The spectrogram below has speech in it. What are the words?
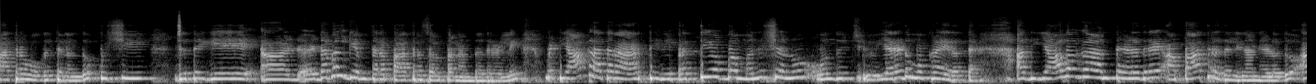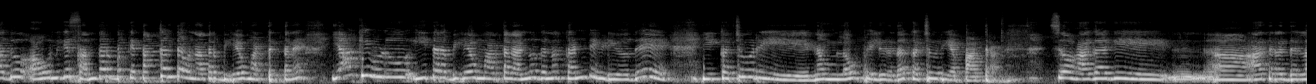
ಪಾತ್ರ ಹೋಗುತ್ತೆ ನಂದು. ಖುಷಿ ಜೊತೆಗೆ ಡಬಲ್ ಗೇಮ್ ತರ ಪಾತ್ರ ಸ್ವಲ್ಪ ನಂದು ಅದರಲ್ಲಿ ಬಟ್ ಯಾಕೆ ಆ ತರ ಆಡ್ತೀನಿ? ಪ್ರತಿಯೊಬ್ಬ ಮನುಷ್ಯನು ಒಂದು ಎರಡು ಮುಖ ಇರುತ್ತೆ. ಅದು ಯಾವಾಗ ಅಂತ ಹೇಳಿದ್ರೆ ಆ ಪಾತ್ರದಲ್ಲಿ ನಾನು ಹೇಳೋದು. ಅದು ಅವನಿಗೆ ಸಂದರ್ಭಕ್ಕೆ ತಕ್ಕಂತೆ ಅವನ ಆತರ ಬಿಹೇವ್ ಮಾಡ್ತಿರ್ತಾನೆ. ಯಾಕೆ ಇವಳು ಈ ತರ ಬಿಹೇವ್ ಮಾಡ್ತಾಳೆ ಅನ್ನೋದನ್ನ ಕಂಡು ಹಿಡಿಯೋದೇ ಈ ಕಚೋರಿ ನಮ್ ಲವ್ ಫೇಲ್ಯೂರದ ಕಚೋರಿಯ ಪಾತ್ರ. ಸೊ ಹಾಗಾಗಿ ಆ, ತರದ್ದೆಲ್ಲ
